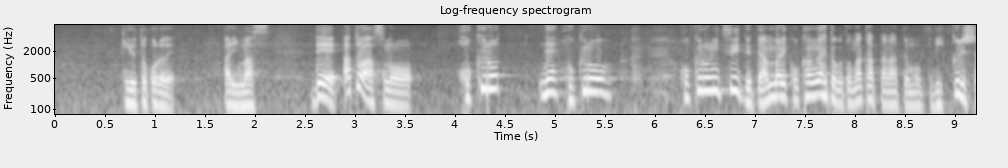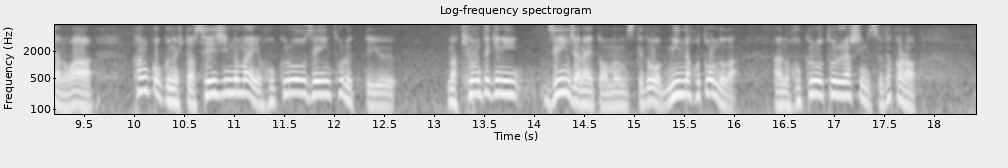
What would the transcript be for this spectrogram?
いうところであります。であとはそのほくろねほくろくろについてってあんまりこう考えたことなかったなって思ってびっくりしたのは韓国の人は成人の前にほくろを全員取るっていう、まあ、基本的に全員じゃないと思いますけどみんなほとんどがあのほくろを取るらしいんですよ。だから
